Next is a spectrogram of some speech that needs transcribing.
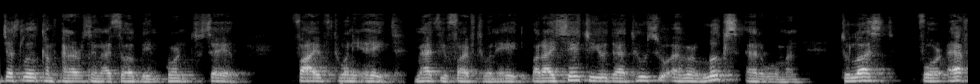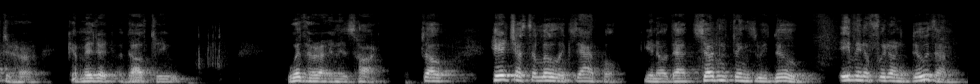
Just a little comparison. I thought it'd be important to say it. 528, Matthew 528. But I say to you that whosoever looks at a woman to lust for after her committed adultery with her in his heart. So here's just a little example, you know, that certain things we do, even if we don't do them,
